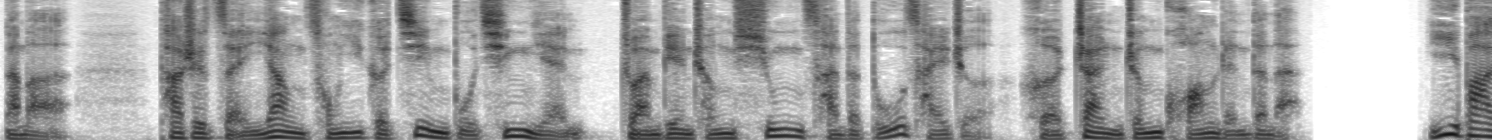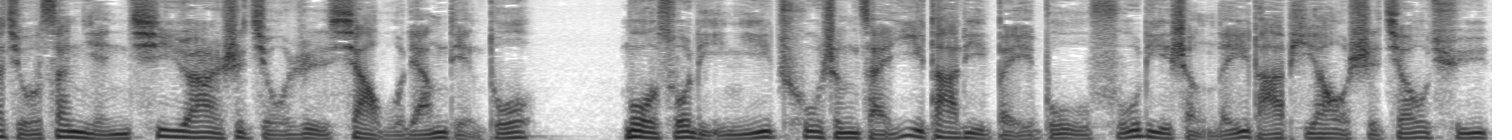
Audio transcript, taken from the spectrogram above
那么，他是怎样从一个进步青年转变成凶残的独裁者和战争狂人的呢？一八九三年七月二十九日下午两点多。墨索里尼出生在意大利北部弗利省雷达皮奥市郊区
